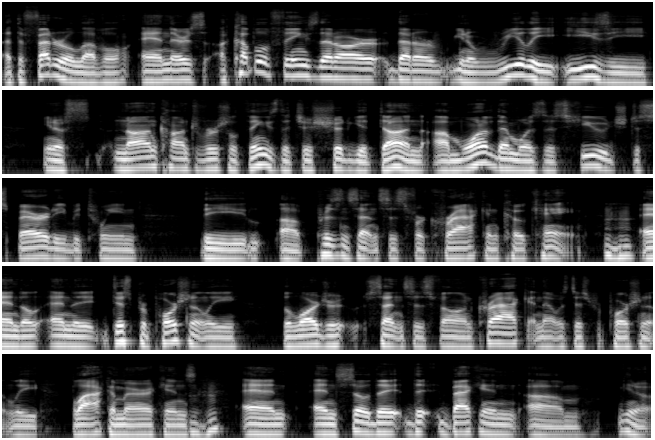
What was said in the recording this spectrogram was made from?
at the federal level, and there's a couple of things that are that are you know really easy, you know, non-controversial things that just should get done. Um, one of them was this huge disparity between the uh, prison sentences for crack and cocaine, and uh, and it disproportionately the larger sentences fell on crack, and that was disproportionately Black Americans, and and so they, the back in um, you know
